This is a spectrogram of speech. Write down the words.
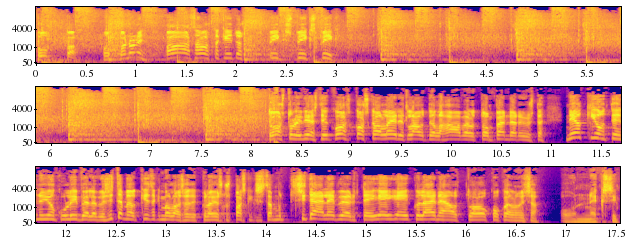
Pumppa, pumppa, no niin, Paasausta, kiitos, speak, speak, speak. Tuosta tuli viesti, kos, koska on leidit lauteella haaveillut tuon bänderiystä. Nekin on tehnyt jonkun live-levy. Sitä me, sitäkin me ollaan soitettu kyllä joskus paskiksista, mutta sitä levyä nyt ei, ei, ei kyllä enää ole tuolla kokoelmissa. Onneksi.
